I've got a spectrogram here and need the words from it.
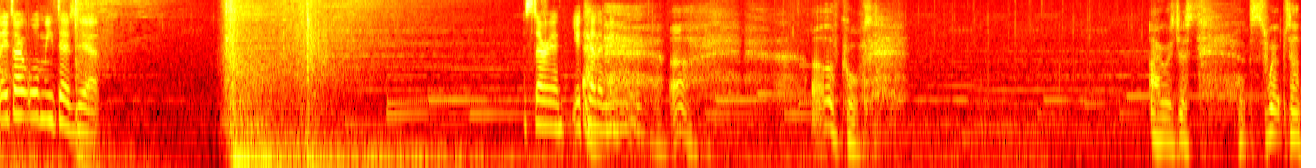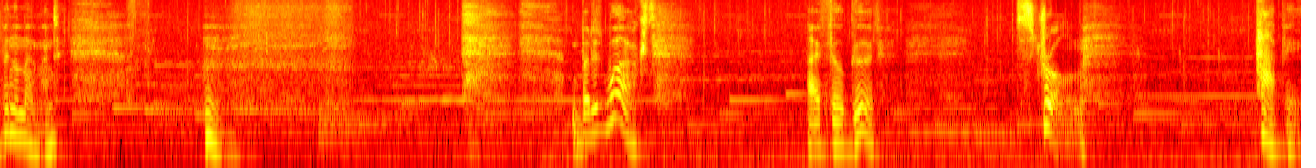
They don't want me dead yet. Astarion, you're killing me. Of course. I was just swept up in the moment. Hmm. But it worked. I feel good. Strong. Happy.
